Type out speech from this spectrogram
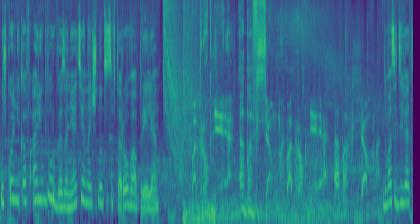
У школьников Оренбурга занятия начнутся со 2 апреля. Подробнее обо всем. Подробнее обо всем. 29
